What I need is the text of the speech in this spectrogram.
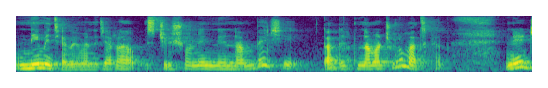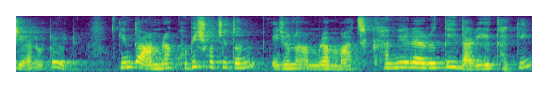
নেমে যাবে। মানে যারা স্টেশনে নামবে, সে তাদের নামার জন্য মাঝখানে যে আরোটা ওইটা। কিন্তু আমরা খুবই সচেতন এই জন্য আমরা মাঝখানের অ্যারোতেই দাঁড়িয়ে থাকি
